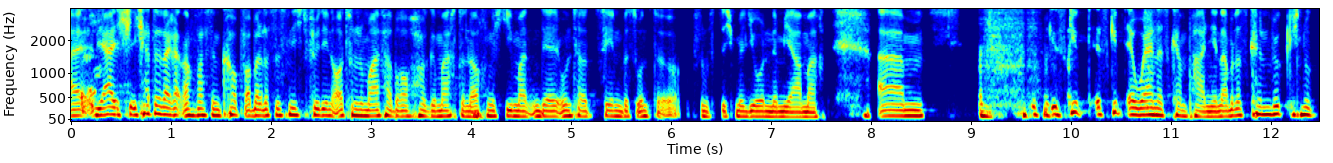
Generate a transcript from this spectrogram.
Äh, ja, ich, ich hatte da gerade noch was im Kopf, aber das ist nicht für den Autonormalverbraucher gemacht und auch nicht jemanden, der unter 10 bis unter 50 Millionen im Jahr macht. Ähm, es, es, gibt, es gibt Awareness-Kampagnen, aber das können wirklich nur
